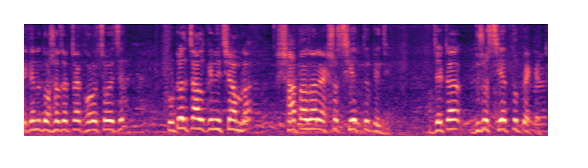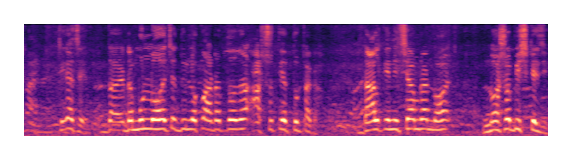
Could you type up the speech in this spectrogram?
এখানে দশ হাজার টাকা খরচ হয়েছে। টোটাল চাল কিনেছি আমরা সাত হাজার একশো ছিয়াত্তর কেজি, যেটা দুশো ছিয়াত্তর প্যাকেট। ঠিক আছে? এটা মূল্য হয়েছে দুই লক্ষ আটাত্তর হাজার আটশো তিয়াত্তর টাকা। ডাল কিনেছি আমরা নয় নশো বিশ কেজি।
